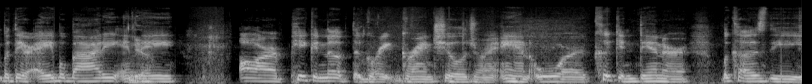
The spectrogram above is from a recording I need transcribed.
but they're able bodied and Yeah. they are picking up the great grandchildren and or cooking dinner because the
